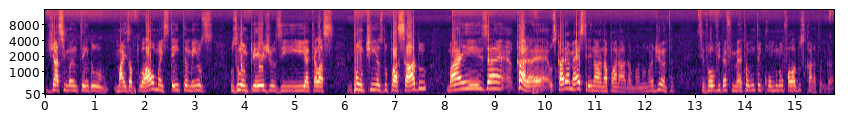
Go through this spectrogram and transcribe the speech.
já se mantendo mais atual, mas tem também os, os lampejos e aquelas pontinhas do passado. Mas, é, cara, é, os caras é mestre na, na parada, mano. Não adianta. Se for ouvir death metal, não tem como não falar dos caras, tá ligado?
